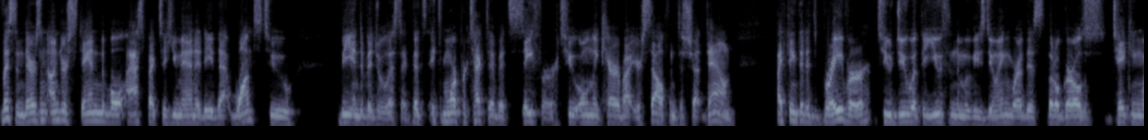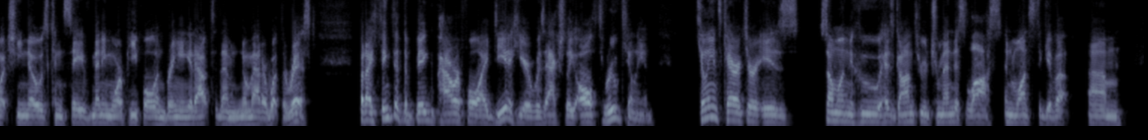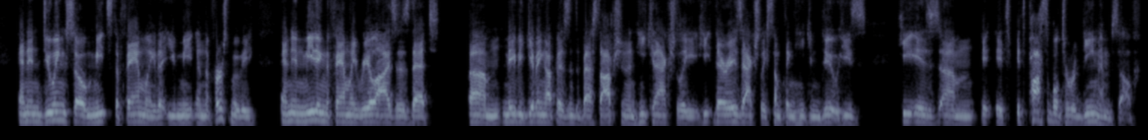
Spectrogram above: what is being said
listen, there's an understandable aspect to humanity that wants to be individualistic. That's it's more protective, it's safer to only care about yourself and to shut down. I think that it's braver to do what the youth in the movie's doing, where this little girl's taking what she knows can save many more people and bringing it out to them no matter what the risk. But I think that the big, powerful idea here was actually all through Cillian. Cillian's character is someone who has gone through tremendous loss and wants to give up um, and in doing so meets the family that you meet in the first movie and in meeting the family realizes that um, maybe giving up isn't the best option and he can actually he, there is actually something he can do. He's he is um, it, it's it's possible to redeem himself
